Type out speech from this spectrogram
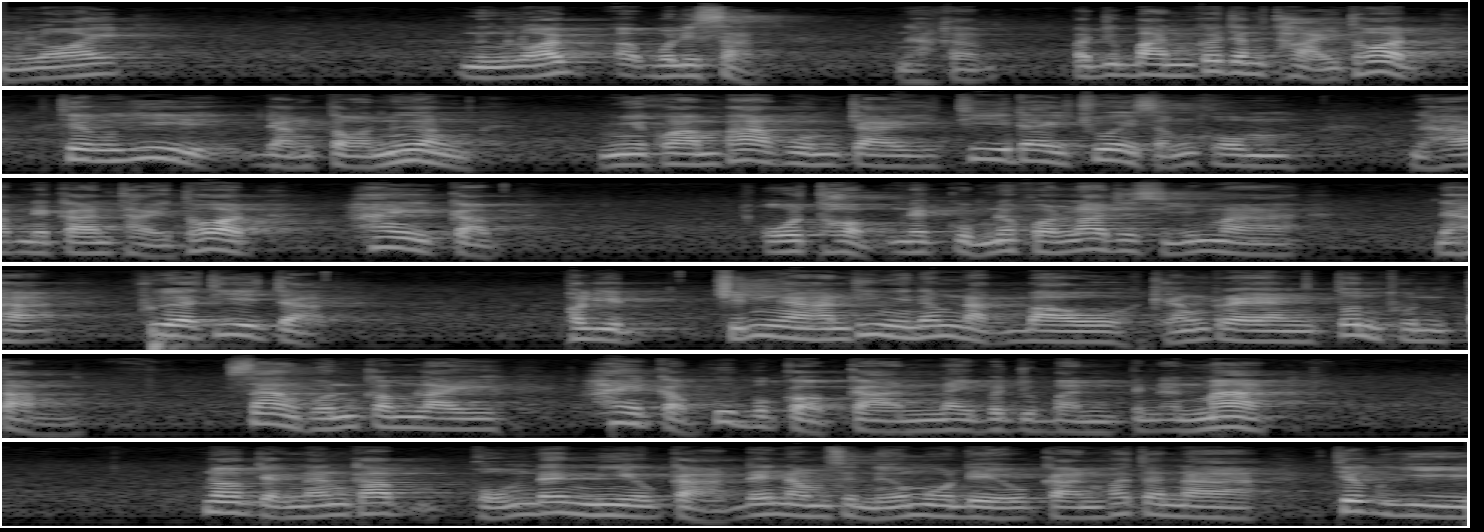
100 บริษัทนะครับปัจจุบันก็ยังถ่ายทอดเทคโนโลยีอย่างต่อเนื่อง มีความภาคภูมิใจที่ได้ช่วยสังคมนะครับในการถ่ายทอดให้กับโอท็อปในกลุ่มนครราชสีมานะฮะเพื่อที่จะผลิต ชิ้นงานที่มีน้ำหนักเบา แข็งแรงต้นทุนต่ำสร้างผลกำไรให้กับผู้ประกอบการในปัจจุบันเป็นอันมาก นอกจากนั้นครับผมได้มีโอกาสได้นำเสนอโมเดลการพัฒนาเทคโนโลยี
